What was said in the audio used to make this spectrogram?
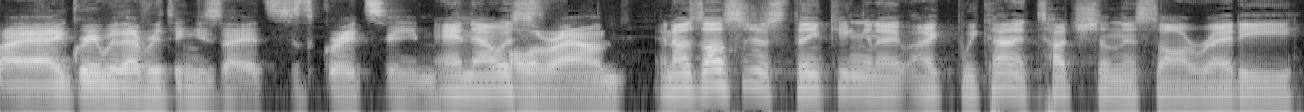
I agree with everything you say. It's just a great scene And I was- all around. And I was also just thinking, and I, I we kind of touched on this already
